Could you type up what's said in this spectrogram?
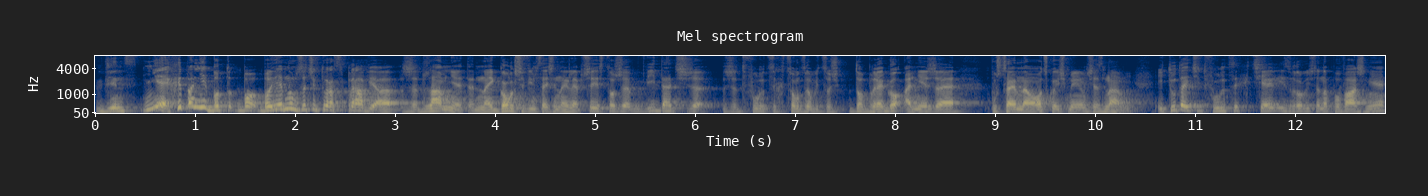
więc nie, chyba nie, bo, to, bo, bo jedną z rzeczy, która sprawia, że dla mnie ten najgorszy film staje się najlepszy, jest to, że widać, że, że twórcy chcą zrobić coś dobrego, a nie, że puszczają na oczko i śmieją się z nami. I tutaj ci twórcy chcieli zrobić to na poważnie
